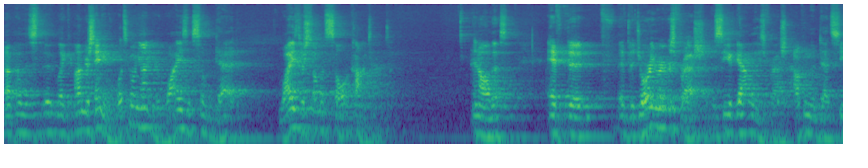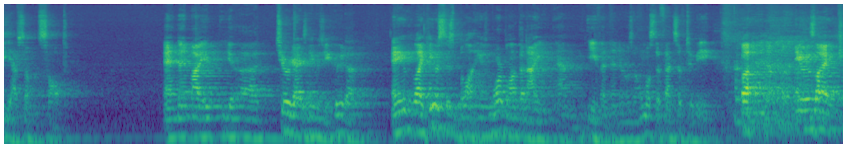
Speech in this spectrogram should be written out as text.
uh, of this, uh, like understanding what's going on here. Why is it so dead? Why is there so much salt content? And all this. If the if the Jordan River is fresh, the Sea of Galilee's fresh, how can the Dead Sea have so much salt? And then my uh, tour guide's name was Yehuda, and he, like he was just blunt. He was more blunt than I am even, and it was almost offensive to me. But he was like,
